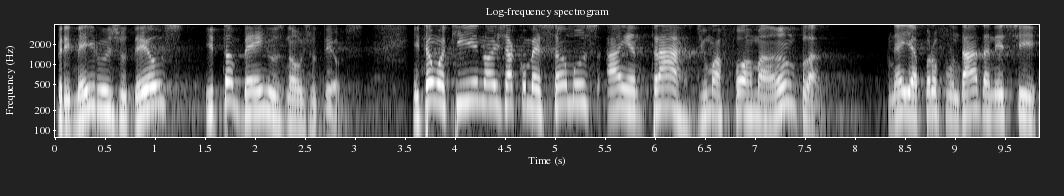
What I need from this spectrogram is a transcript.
primeiro os judeus e também os não-judeus. Então aqui nós já começamos a entrar de uma forma ampla né, e aprofundada nesse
